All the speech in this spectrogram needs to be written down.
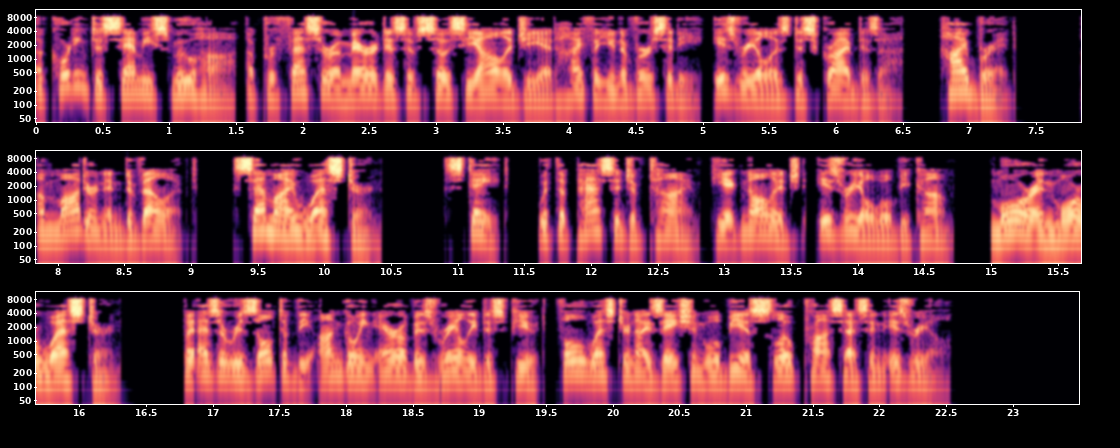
According to Sammy Smooha, a professor emeritus of sociology at Haifa University, Israel is described as a hybrid, a modern and developed, semi-Western state. With the passage of time, he acknowledged, Israel will become more and more Western. But as a result of the ongoing Arab-Israeli dispute, full westernization will be a slow process in Israel.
